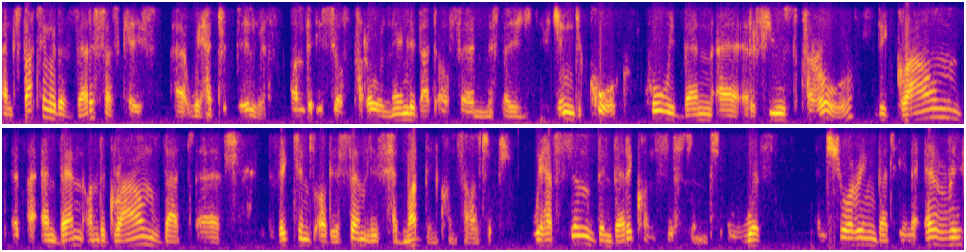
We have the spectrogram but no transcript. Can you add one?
and starting with the very first case uh, we had to deal with on the issue of parole, namely that of uh, Mr. Eugene de Kock, who we then uh, refused parole, the ground, uh, and then on the grounds that uh, victims or their families had not been consulted. We have since been very consistent with ensuring that in every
